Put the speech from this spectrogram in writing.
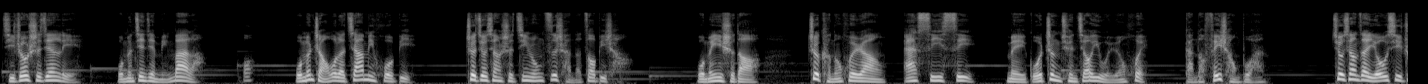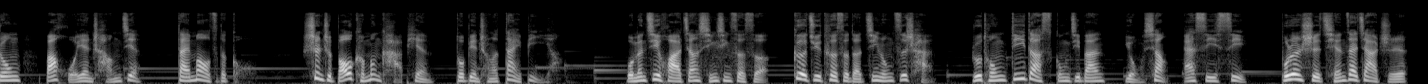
几周时间里，我们渐渐明白了。哦，我们掌握了加密货币，这就像是金融资产的造币厂。我们意识到，这可能会让 SEC 美国证券交易委员会感到非常不安，就像在游戏中把火焰长剑、戴帽子的狗，甚至宝可梦卡片都变成了代币一样。我们计划将形形色色、各具特色的金融资产，如同 DDoS 攻击般涌向 SEC，不论是潜在价值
